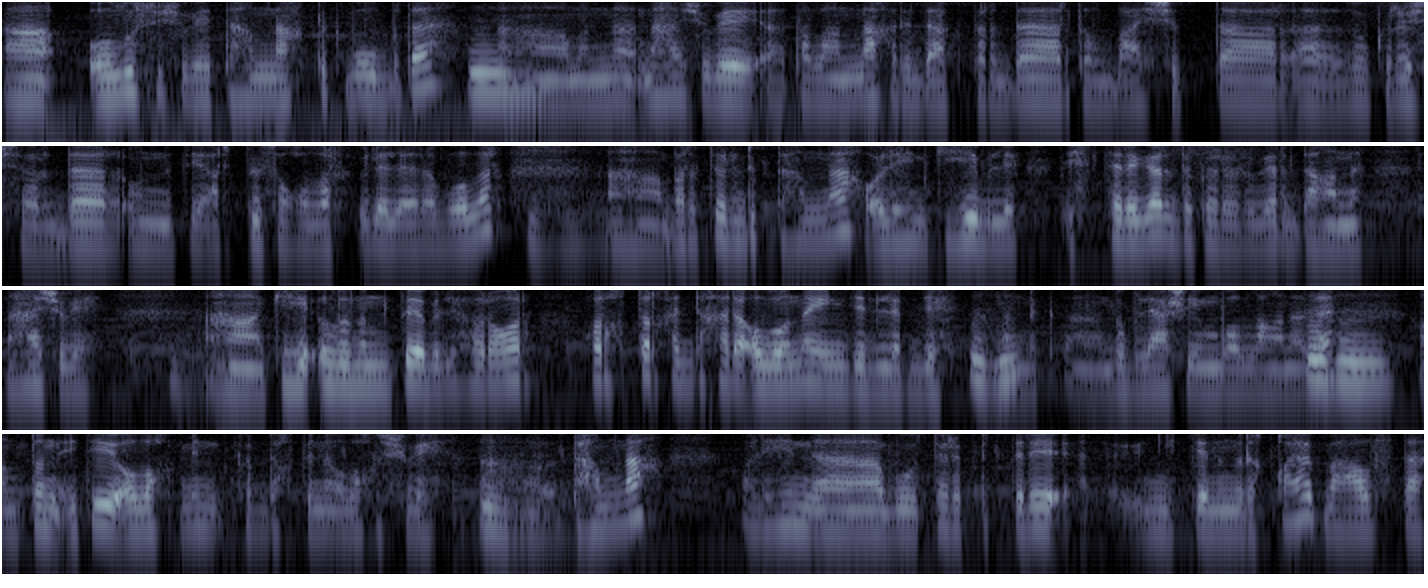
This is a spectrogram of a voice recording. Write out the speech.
А, Олус үшүгай тахымнактык болбута. Манна нахашугай таланнах редактордар, тылбашыттар, звукорежиссердар, онны ти арты соголор үлелері болар. Бары төрдүк тахымнах олехин кихи биле истерегер да көрөргер даганы нахашугай. Аха, кихи ылынымты биле хорогор хорохтор хадда хара олона индилерде. Мандык дубляж им боллагана да. Онтон ити олох мен көрдөкпене олох үшүгай. Тахымнах Олехин бу терапевттери никтен ыңырык коюп, баалыста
